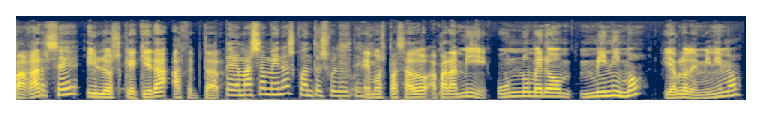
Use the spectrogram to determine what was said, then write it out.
pagarse y los que quiera aceptar. Pero más o menos cuántos suele tener. hemos pasado, para mí, un número mínimo, y hablo de mínimo,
